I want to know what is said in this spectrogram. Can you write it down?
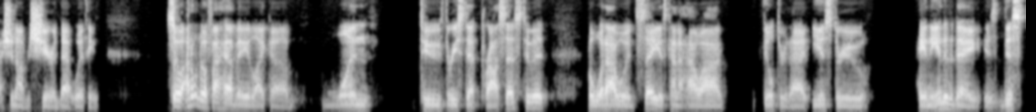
I should not have shared that with him. So I don't know if I have a like a one, two, three step process to it, but what I would say is kind of how I filter that is through, hey, in the end of the day, is this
